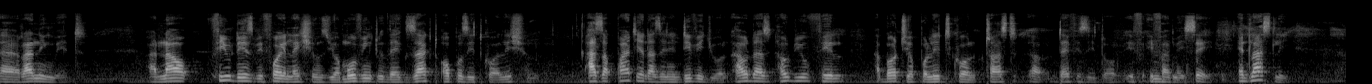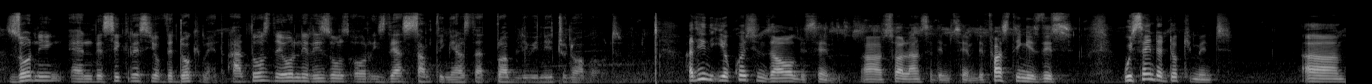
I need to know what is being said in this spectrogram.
uh, running mate. And now, a few days before elections, you are moving to the exact opposite coalition. As a party and as an individual, how, does, how do you feel about your political trust uh, deficit, or if, if I may say? And lastly, zoning and the secrecy of the document, are those the only reasons, or is there something else that probably we need to know about? I think your questions are all the same, uh, so I'll answer them same. The first thing is this. We signed a document um,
